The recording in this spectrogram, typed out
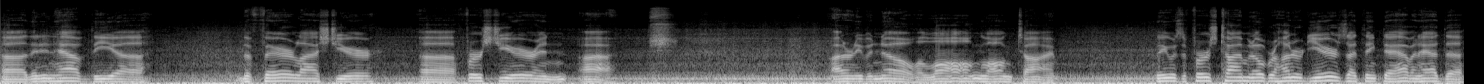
uh, they didn't have the uh, the fair last year. Uh, first year and uh, I don't even know a long long time. I think it was the first time in over 100 years I think they haven't had the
